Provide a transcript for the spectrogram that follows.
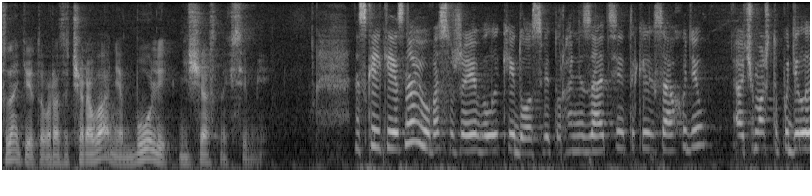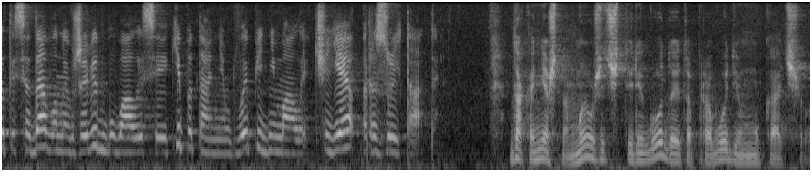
знаєте, этого разочарования, болі нещасних сімей. Наскільки я знаю, у вас вже є великий досвід організації таких заходів. А чи можете поділитися, де вони вже відбувалися, які питання ви піднімали, чи є результати? Да, конечно, мы уже 4 года это проводим в Мукачево.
